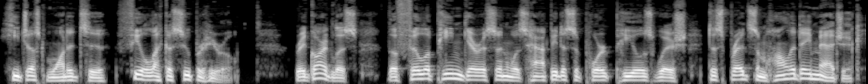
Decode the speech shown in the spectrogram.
he just wanted to feel like a superhero. Regardless, the Philippine garrison was happy to support Pio's wish to spread some holiday magic,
